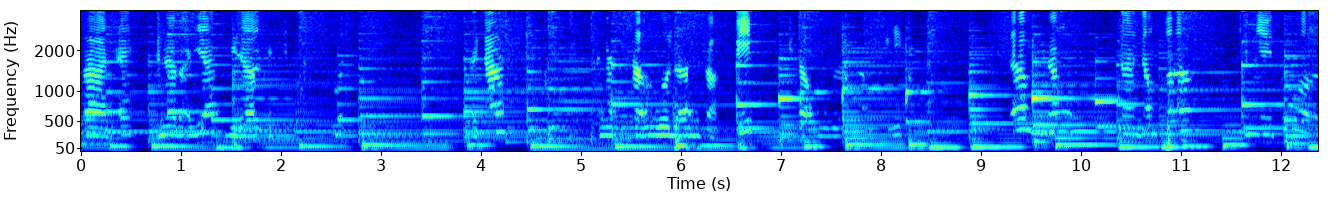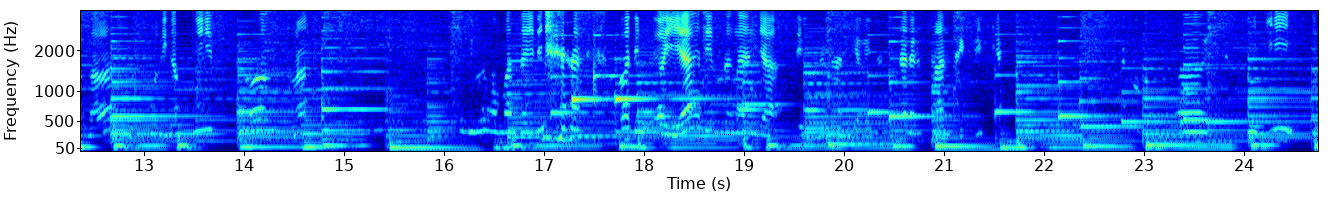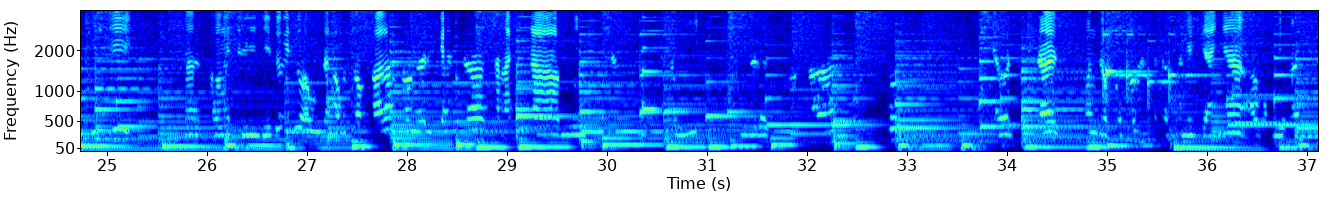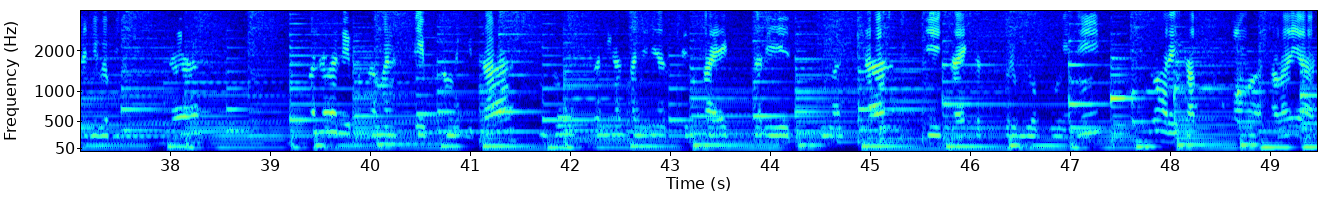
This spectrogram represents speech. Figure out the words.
bukan eh benar aja di dalam tersebut mereka dengan kita unggul dalam grafik kita unggul dalam grafik kita menang dengan gampang timnya itu kalau salah 23 menit. Doang karena itu juga membantai dia oh, di, oh iya di dengan ya di game itu kita ada kesalahan teknik ya. Gigi gigi nah kalau gigi itu itu udah auto kalah kalau dari ganda karena kan kita juga bisa pada di pertama di pertama kita untuk pertandingan selanjutnya sprint like dari timnas kita di like 2020 ini itu hari Sabtu kalau nggak salah ya.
